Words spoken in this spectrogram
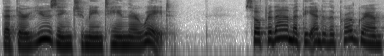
that they're using to maintain their weight. So for them, at the end of the program,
